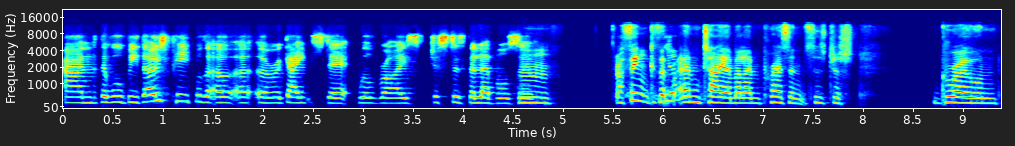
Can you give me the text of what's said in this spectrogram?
and there will be those people that are, are, are against it will rise just as the levels of Mm. I think the Yeah. anti-MLM presence has just grown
